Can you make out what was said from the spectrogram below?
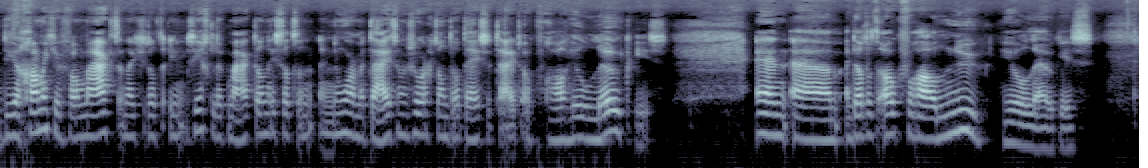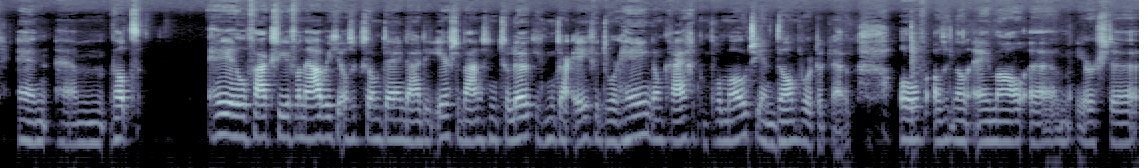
diagrammetje van maakt en dat je dat inzichtelijk maakt, dan is dat een enorme tijd. En zorg dan dat deze tijd ook vooral heel leuk is. En, en dat het ook vooral nu heel leuk is. En um, wat heel vaak zie je van, nou weet je, als ik zo meteen daar, die eerste baan is niet zo leuk, ik moet daar even doorheen, dan krijg ik een promotie en dan wordt het leuk. Of als ik dan eenmaal um, eerste,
